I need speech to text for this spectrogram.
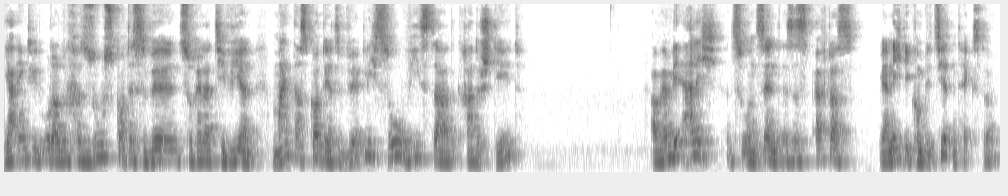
ja, irgendwie, oder du versuchst Gottes Willen zu relativieren. Meint das Gott jetzt wirklich so, wie es da gerade steht? Aber wenn wir ehrlich zu uns sind, es ist öfters ja nicht die komplizierten Texte,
